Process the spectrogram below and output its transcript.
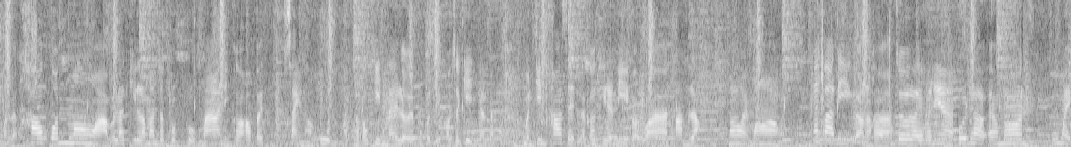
เหมือนแบบข้าวก้นหม้ออะเวลากินแล้วมันจะกรุบกรุบมากอันนี้ก็เอาไปใส่น้ำอุ่น แล้วก็กินได้เลยปกติเขาจะกินกันแบบ เหมือนกินข้าวเสร็จแล้วก็กินอันนี้แบบว่าตามหลังอร่อยมากหน้าตาดีอีกแล้วนะคะ เจออะไรคะเนี่ยพูดถักแอลมอนด์โอ้ my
